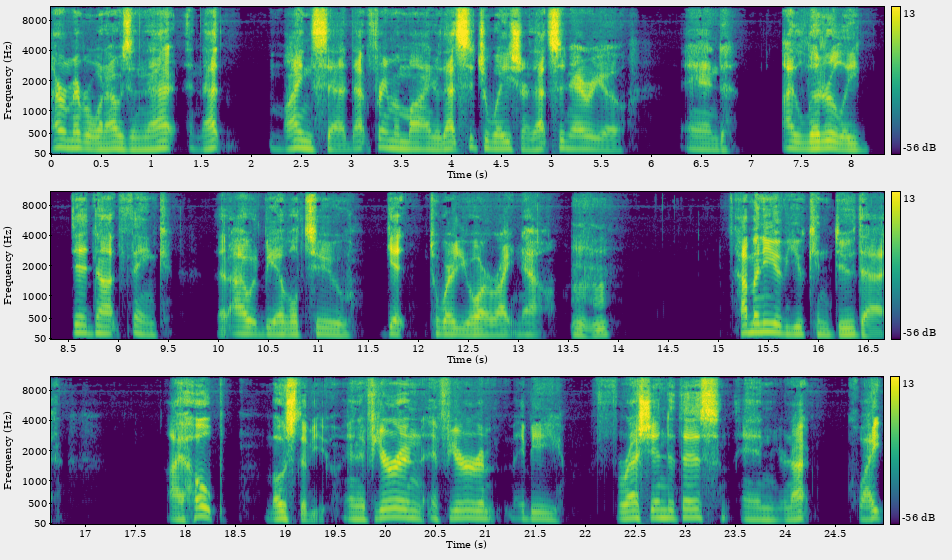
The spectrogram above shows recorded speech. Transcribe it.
I remember when I was in that in that mindset, that frame of mind, or that situation, or that scenario, and I literally did not think that I would be able to get to where you are right now. Mm-hmm. How many of you can do that? I hope most of you. And if you're in, if you're maybe fresh into this and you're not quite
